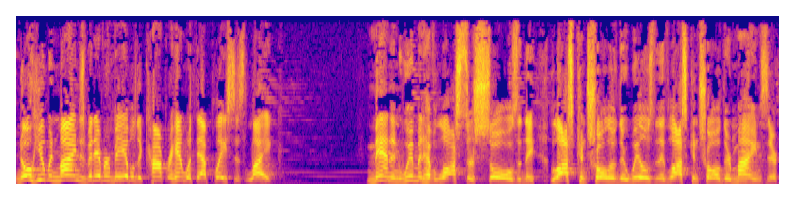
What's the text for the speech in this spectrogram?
No human mind has been ever able to comprehend what that place is like. Men and women have lost their souls and they've lost control of their wills and they've lost control of their minds. They're,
